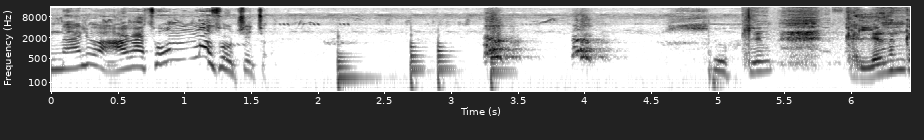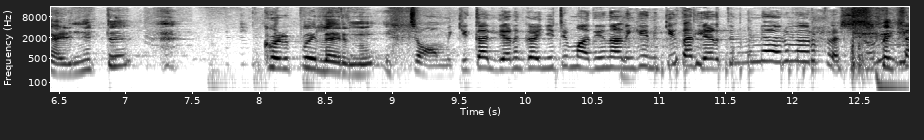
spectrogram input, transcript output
എന്നാലും ആകാശം ഒന്നും സൂക്ഷിച്ചു. എങ്കിലും കല്യാണം കഴിഞ്ഞിട്ട് കുഴപ്പമില്ലായിരുന്നു. ജോമിക്ക് കല്യാണം കഴിഞ്ഞിട്ട് മതി എന്നാണെങ്കിൽ എനിക്ക് കല്യാണത്തിന് മുന്നേ ആരും വേറെ പ്രശ്നമൊന്നുമില്ല.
